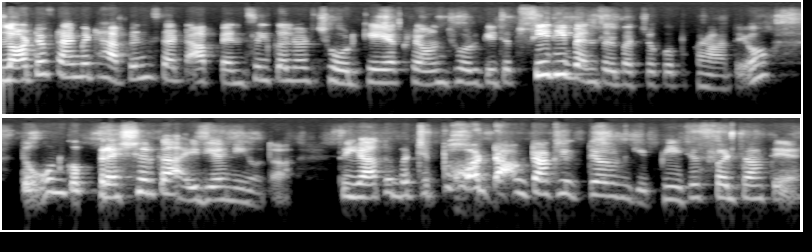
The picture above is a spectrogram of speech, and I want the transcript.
Lot of time it happens that आप पेंसिल कलर छोड़ के या क्रेन छोड़ के जब सीधी पेंसिल बच्चों को पकड़ाते हो तो उनको प्रेशर का आइडिया नहीं होता। तो या तो बच्चे बहुत डार्क डार्क लिखते हैं और उनके पेजेस फट जाते हैं।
